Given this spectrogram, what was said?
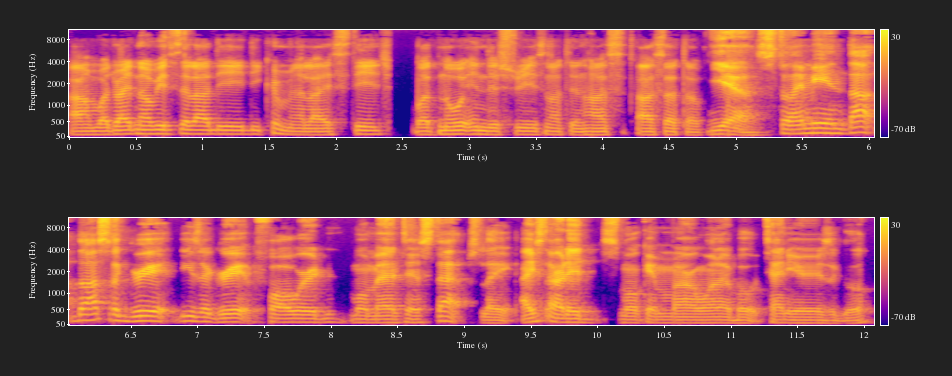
Um, but right now we're still at the decriminalized stage, but no industries, nothing has, has set up. Yeah. So I mean that that's a great these are great forward momentum steps. Like I started smoking marijuana about 10 years ago.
